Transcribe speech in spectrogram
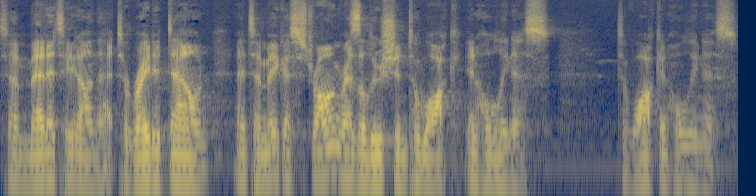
to meditate on that, to write it down, and to make a strong resolution to walk in holiness. To walk in holiness.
